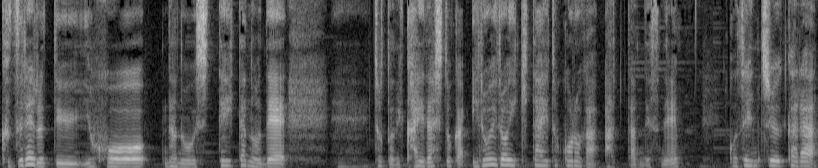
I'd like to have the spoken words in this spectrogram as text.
崩れるっていう予報なのを知っていたので、えー、ちょっとね買い出しとかいろいろ行きたいところがあったんですね。午前中から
